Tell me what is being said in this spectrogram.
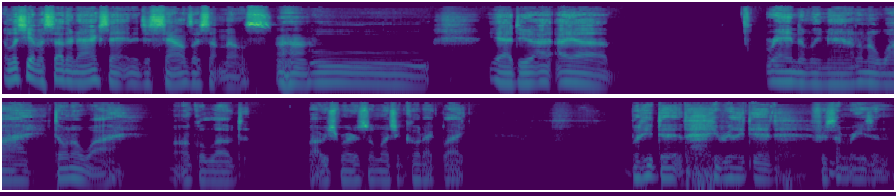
Unless you have a southern accent and it just sounds like something else. Uh huh. Ooh, yeah, dude. I, I uh, randomly, man. I don't know why. Don't know why. My uncle loved Bobby Shmurda so much and Kodak Black, but he did. He really did for some reason.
